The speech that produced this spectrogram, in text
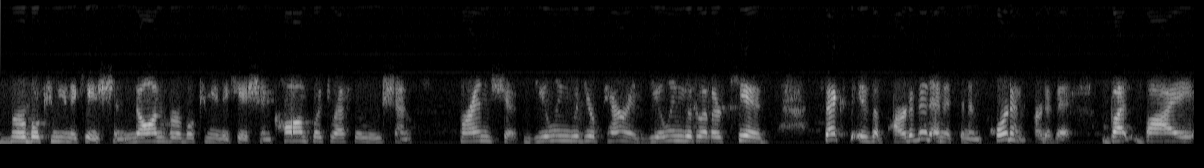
verbal communication, nonverbal communication, conflict resolution, friendship, dealing with your parents, dealing with other kids. Sex is a part of it and it's an important part of it. But by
